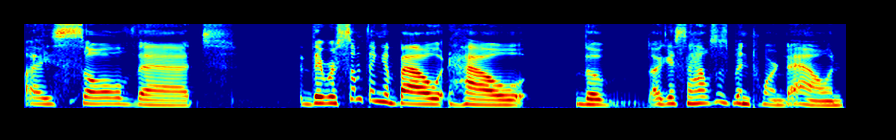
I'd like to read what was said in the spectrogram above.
I saw that there was something about how the I guess the house has been torn down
